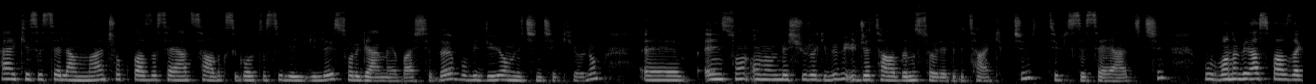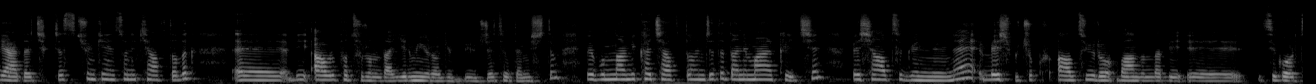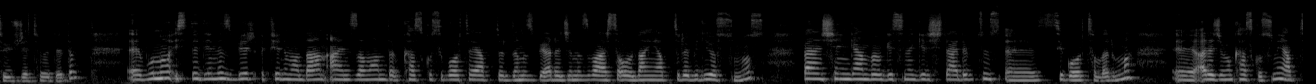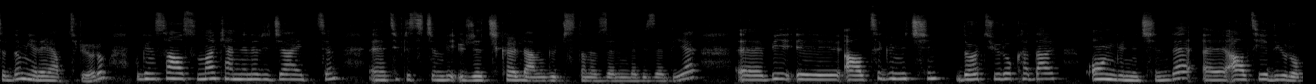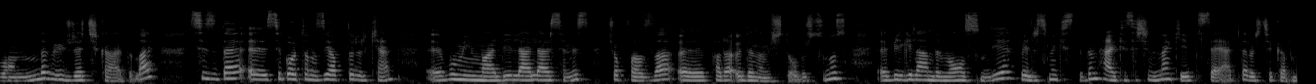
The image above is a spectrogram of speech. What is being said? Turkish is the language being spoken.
Herkese selamlar. Çok fazla seyahat sağlık sigortası ile ilgili soru gelmeye başladı. Bu videoyu onun için çekiyorum. Ee, en son 10-15 euro gibi bir ücret aldığını söyledi bir takipçim Tiflis'e seyahat için. Bu bana biraz fazla geldi açıkçası. Çünkü en son 2 haftalık e, bir Avrupa turunda 20 euro gibi bir ücret ödemiştim. Ve bundan birkaç hafta önce de Danimarka için 5-6 günlüğüne 5,5-6 euro bandında bir e, sigorta ücreti ödedim. E, Bunu istediğiniz bir firmadan aynı zamanda kasko sigorta yaptırdığınız bir aracınız varsa oradan yaptırabiliyorsunuz. Ben Schengen bölgesine girişlerde bütün e, sigortalarımı e, aracımın kaskosunu yaptırdığım yere yaptırıyorum. Bugün sağ olsunlar kendilerine rica ettim. E, Tiflis için bir ücret çıkarırlar mı Gürcistan özelinde bize diye. E, bir e, 6 gün için 4 euro kadar 10 gün içinde e, 6-7 euro bandında bir ücret çıkardılar. Siz de e, sigortanızı yaptırırken e, bu minvalde ilerlerseniz çok fazla e, para ödememiş de olursunuz. E, bilgilendirme olsun diye belirtmek istedim. Herkese şimdiden keyifli seyahatler. Hoşçakalın.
